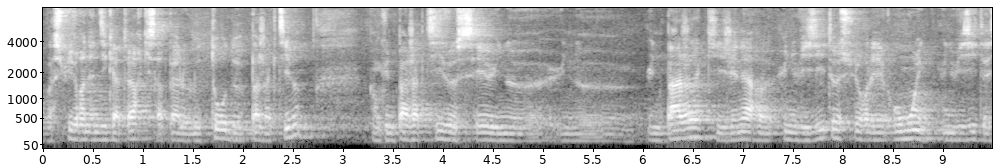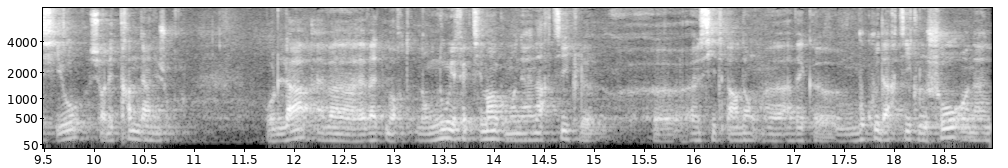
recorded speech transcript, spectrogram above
on va suivre un indicateur qui s'appelle le taux de page active. Donc une page active, c'est une, une, page qui génère une visite sur les, au moins une visite SEO sur les 30 derniers jours. Au-delà, elle va, elle va, être morte. Donc nous, effectivement, comme on est un article, euh, un site pardon, euh, avec euh, beaucoup d'articles chauds, on a un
